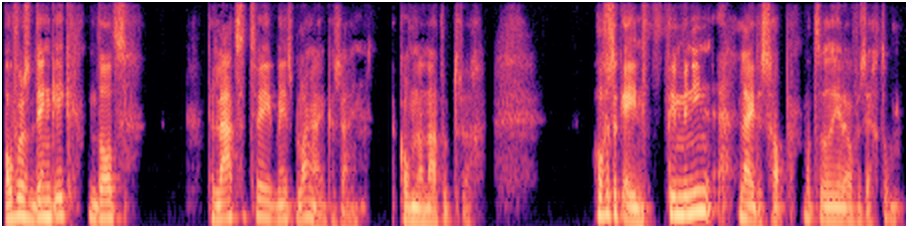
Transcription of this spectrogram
Overigens denk ik dat de laatste twee het meest belangrijke zijn. Daar komen we later op terug. Hoofdstuk 1, feminien leiderschap. Wat wil je erover zeggen, Tom?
